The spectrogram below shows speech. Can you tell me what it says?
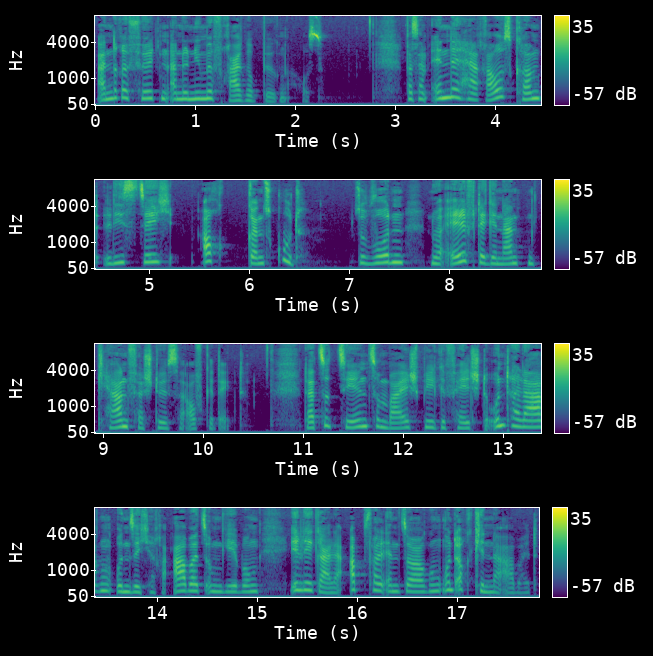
andere füllten anonyme Fragebögen aus. Was am Ende herauskommt, liest sich auch ganz gut. So wurden nur elf der genannten Kernverstöße aufgedeckt. Dazu zählen zum Beispiel gefälschte Unterlagen, unsichere Arbeitsumgebung, illegale Abfallentsorgung und auch Kinderarbeit.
